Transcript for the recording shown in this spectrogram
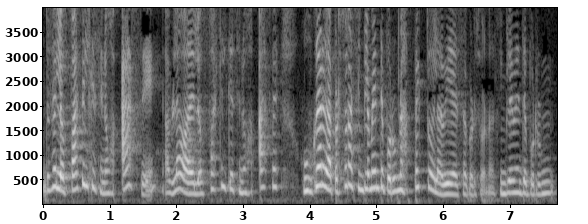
Entonces, lo fácil que se nos hace, hablaba de lo fácil que se nos hace juzgar a la persona simplemente por un aspecto de la vida de esa persona, simplemente por un,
